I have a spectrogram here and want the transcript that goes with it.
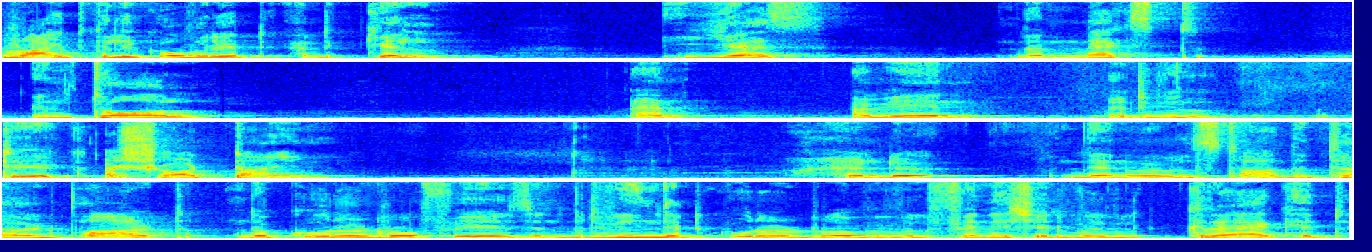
Right click over it and kill. Yes the next install. And again it will take a short time. And uh, then we will start the third part the Corel Draw phase. And between that Corel Draw we will finish it we will crack it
